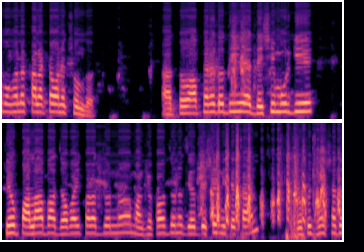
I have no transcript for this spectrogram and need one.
এবং হলো কালারটা অনেক সুন্দর। তো আপনারা যদি দেশি মুরগি কেউ পালা বা জবাই করার জন্য, মাংস খাওয়ার জন্য যে উদ্দেশ্যে নিতে চান, রফিক ভাইয়ের সাথে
